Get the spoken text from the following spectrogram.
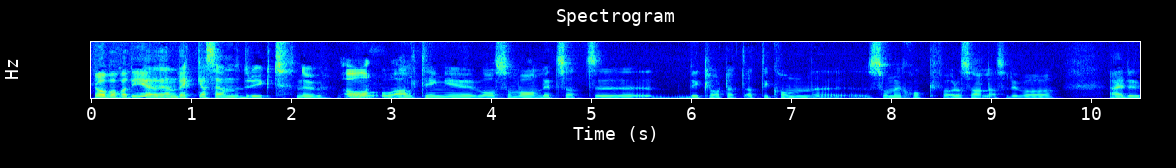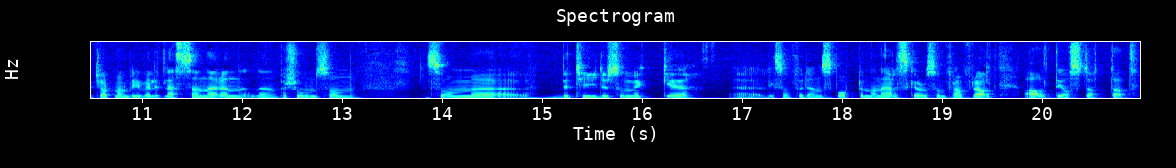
Ja vad var det? En vecka sedan drygt nu. Ja. Och, och allting eh, var som vanligt så att eh, Det är klart att, att det kom eh, som en chock för oss alla så det var Nej det är klart man blir väldigt ledsen när en, när en person som Som betyder så mycket liksom för den sporten man älskar och som framförallt alltid har stöttat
